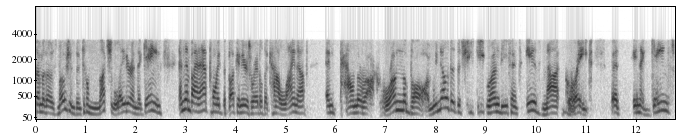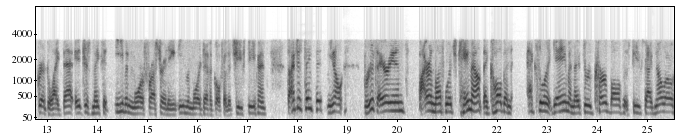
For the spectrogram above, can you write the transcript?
some of those motions until much later in the game. And then by that point, the Buccaneers were able to kind of line up and pound the rock, run the ball. And we know that the Chiefs' run defense is not great, but in a game script like that, it just makes it even more frustrating, even more difficult for the Chiefs defense. So I just think that, you know, Bruce Arians, Byron Leftwich came out, they called an excellent game, and they threw curveballs at Steve Spagnuolo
